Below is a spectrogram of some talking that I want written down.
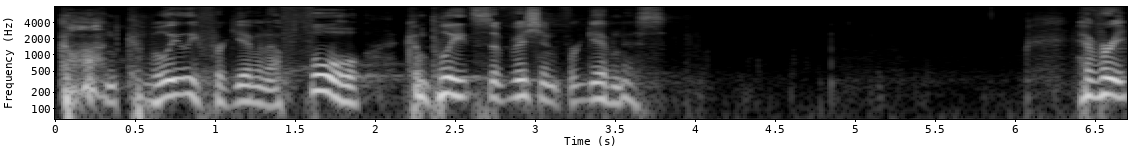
Gone, completely forgiven, a full complete, sufficient forgiveness. Every,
